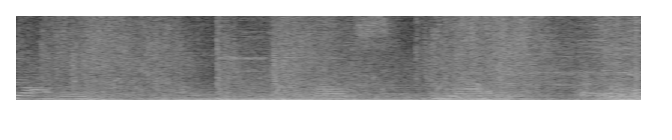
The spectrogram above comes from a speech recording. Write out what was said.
Rabbit. Pulse. Rabbit.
